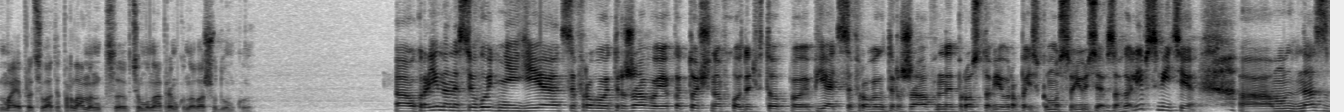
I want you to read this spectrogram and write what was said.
має працювати парламент в цьому напрямку, на вашу думку? Україна на сьогодні є цифровою державою, яка точно входить в топ 5 цифрових держав не просто в Європейському Союзі, а взагалі в світі. У нас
